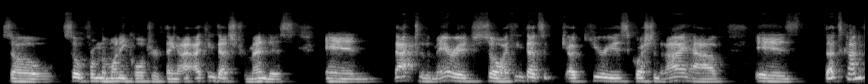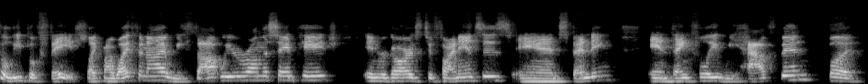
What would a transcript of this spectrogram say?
So, so from the money culture thing, I, I think that's tremendous. And back to the marriage. So, I think that's a, a curious question that I have is that's kind of a leap of faith. Like my wife and I, we thought we were on the same page in regards to finances and spending. And thankfully we have been, but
